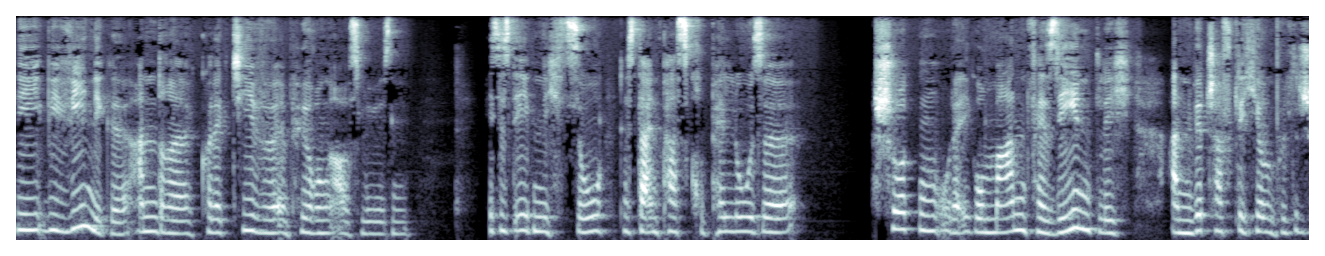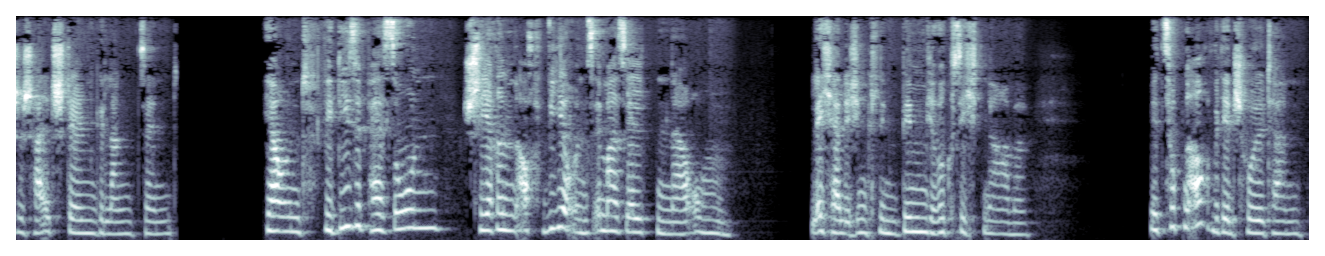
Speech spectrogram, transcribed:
die wie wenige andere kollektive Empörung auslösen. Es ist eben nicht so, dass da ein paar skrupellose Schurken oder Egomanen versehentlich an wirtschaftliche und politische Schaltstellen gelangt sind. Ja, und wie diese Personen scheren auch wir uns immer seltener um lächerlichen Klimbim wie Rücksichtnahme. Wir zucken auch mit den Schultern,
